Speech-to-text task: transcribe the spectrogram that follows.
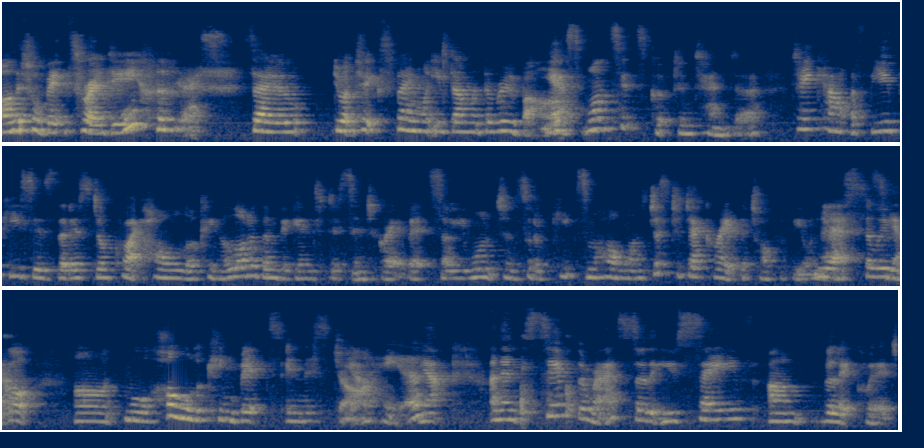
our little bits ready. Yes. So, do you want to explain what you've done with the rhubarb? Yes. Once it's cooked and tender, take out a few pieces that are still quite whole looking. A lot of them begin to disintegrate a bit, so you want to sort of keep some whole ones just to decorate the top of your nest. Yes, so we've yeah. got our more whole looking bits in this jar here. Yeah. And then sieve the rest so that you save um, the liquid.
